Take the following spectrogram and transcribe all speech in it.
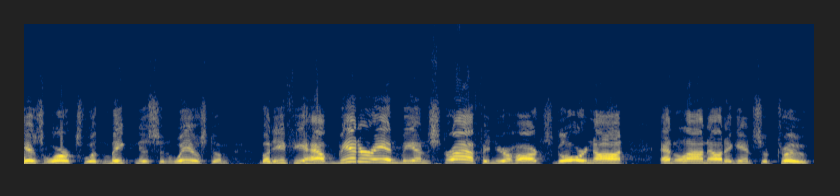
his works with meekness and wisdom. But if you have bitter envy and strife in your hearts, glory not and lie not against the truth.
